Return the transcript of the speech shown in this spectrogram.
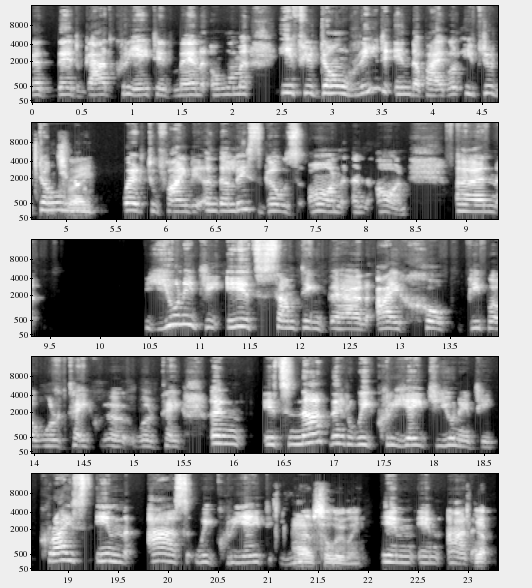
that, that God created man and woman. If you don't read in the Bible, if you don't right. know where to find it, and the list goes on and on. And unity is something that I hope people will take uh, will take. And it's not that we create unity. Christ in us we create absolutely. in in others. Yep.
